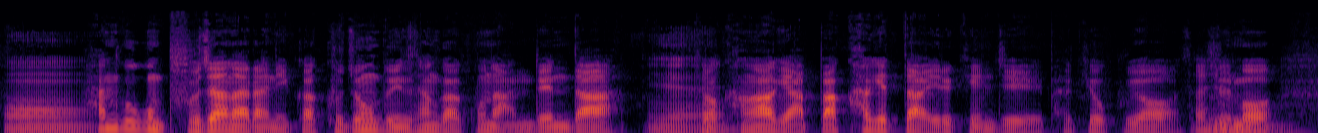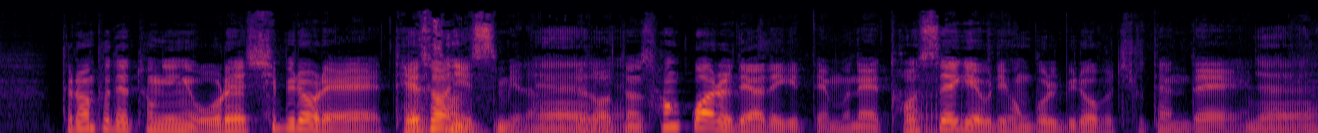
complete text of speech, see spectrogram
어. 한국은 부자 나라니까 그 정도 인상 갖고는 안 된다. 예. 더 강하게 압박하겠다 이렇게 이제 밝혔고요. 사실 음. 뭐 트럼프 대통령이 올해 11월에 대선이 대선. 있습니다. 예, 그래서 예. 어떤 성과를 내야 되기 때문에 더 세게 우리 정부를 밀어붙일 텐데 예.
